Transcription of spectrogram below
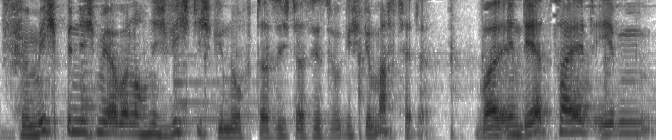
Für mich bin ich mir aber noch nicht wichtig genug, dass ich das jetzt wirklich gemacht hätte. Weil in der Zeit eben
